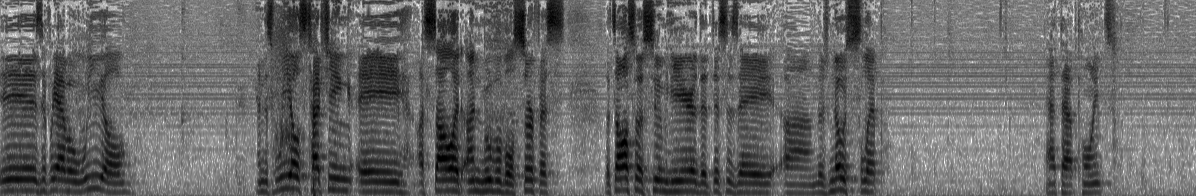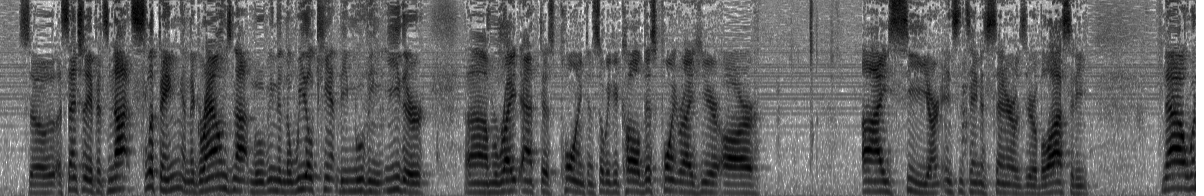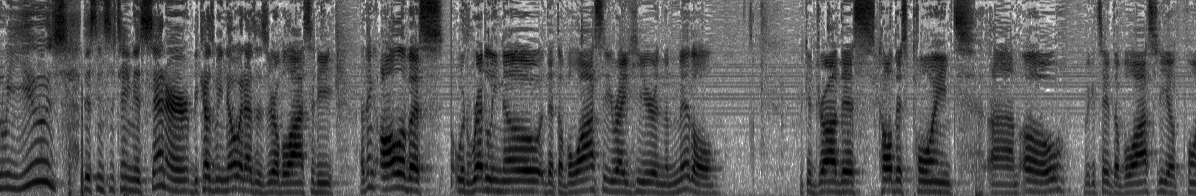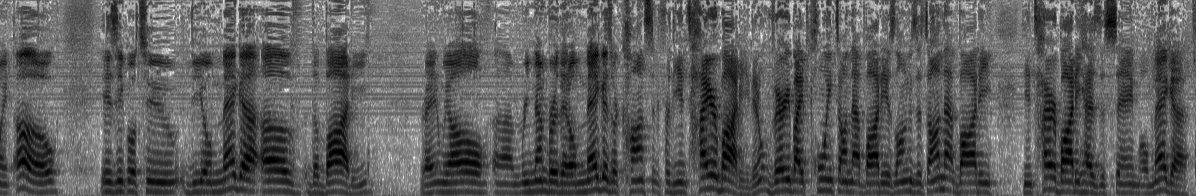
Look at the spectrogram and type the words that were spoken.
is if we have a wheel and this wheel's touching a, a solid unmovable surface. Let's also assume here that this is a, um, there's no slip at that point. So essentially if it's not slipping and the ground's not moving, then the wheel can't be moving either um, right at this point. And so we could call this point right here our IC, our instantaneous center of zero velocity. Now, when we use this instantaneous center, because we know it has a zero velocity, I think all of us would readily know that the velocity right here in the middle, we could draw this, call this point um, O. We could say the velocity of point O is equal to the omega of the body, right? And we all um, remember that omegas are constant for the entire body. They don't vary by point on that body. As long as it's on that body, the entire body has the same omega.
